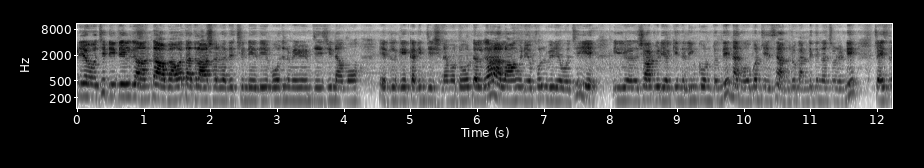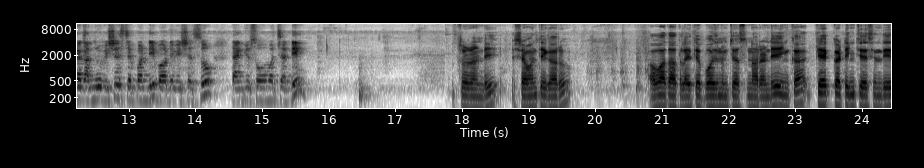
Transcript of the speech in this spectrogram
వీడియో వచ్చి డీటెయిల్గా అంతా ఆ అవతాతలు ఆశీర్వదించిండేది భోజనం ఏమేమి చేసినాము ఎట్లకి కటింగ్ చేసినాము టోటల్గా లాంగ్ వీడియో ఫుల్ వీడియో వచ్చి ఈ షార్ట్ వీడియో కింద లింక్ ఉంటుంది. దాన్ని ఓపెన్ చేసి అందరూ ఖండితంగా చూడండి. చైత్రకు అందరూ విషెస్ చెప్పండి birthday wishes thank you so much అండి. చూడండి శ్రవంతి గారు అవ్వాతాతలు అయితే భోజనం చేస్తున్నారండి. ఇంకా కేక్ కటింగ్ చేసింది.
